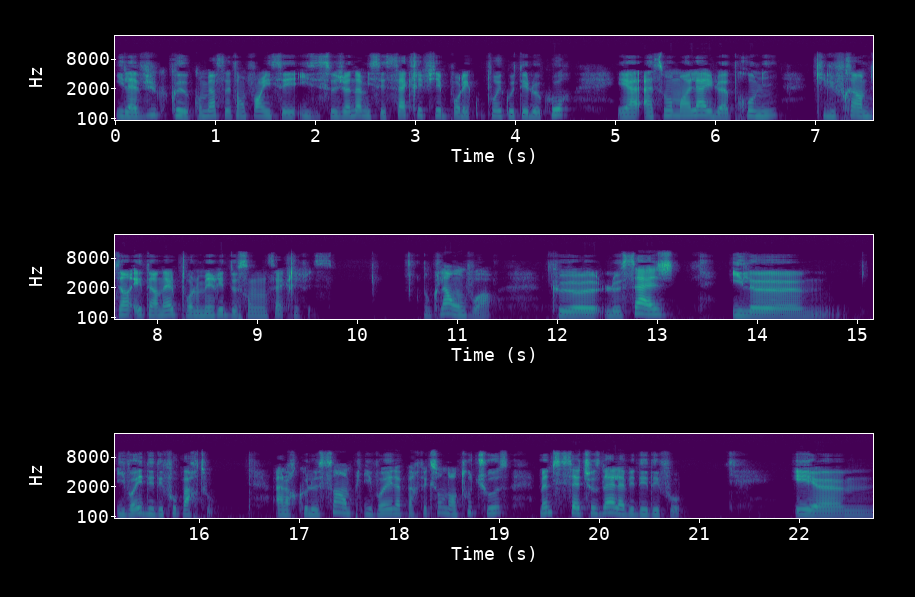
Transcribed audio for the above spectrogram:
Il a vu que combien cet enfant, ce jeune homme, il s'est sacrifié pour, écouter le cours. Et à, ce moment-là, il lui a promis qu'il lui ferait un bien éternel pour le mérite de son sacrifice. Donc là, on voit que euh, le sage, il, euh, il voyait des défauts partout. Alors que le simple, il voyait la perfection dans toute chose, même si cette chose-là, elle avait des défauts. Et, euh,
